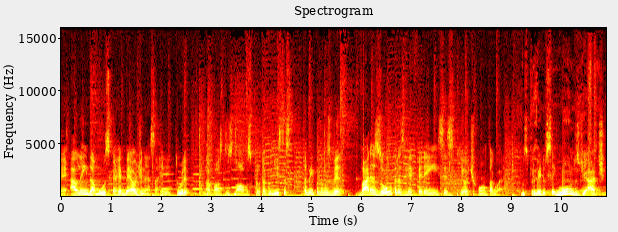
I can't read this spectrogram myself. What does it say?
é, além da música Rebelde, nessa releitura, na voz dos novos protagonistas, também podemos ver várias outras referências que eu te conto agora. Nos primeiros segundos de arte,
